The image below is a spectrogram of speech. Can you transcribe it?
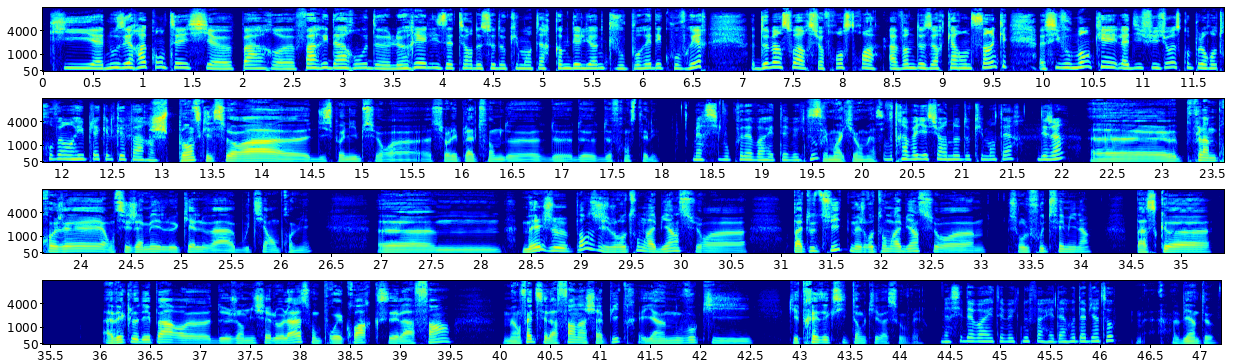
qui euh, nous est racontée euh, par Farid Haroud, le réalisateur de ce documentaire Comme des Lyonnes que vous pourrez découvrir demain soir sur France 3 à 22h45. Si vous manquez la diffusion, est-ce qu'on peut le retrouver en replay quelque part? Je pense qu'il sera disponible sur, sur les plateformes de, de, de France Télé. Merci beaucoup d'avoir été avec nous. C'est moi qui vous remercie. Vous travaillez sur un autre documentaire déjà? Euh, Plein de projets. On ne sait jamais lequel va aboutir en premier. Euh, mais je pense que je retournerai bien sur, euh, pas tout de suite, mais je retournerai bien sur, sur le foot féminin. Parce que avec le départ de Jean-Michel Aulas, on pourrait croire que c'est la fin, mais en fait c'est la fin d'un chapitre. Et il y a un nouveau qui, qui est très excitant qui va s'ouvrir. Merci d'avoir été avec nous, Fahed Dahoud. À bientôt. À bientôt.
